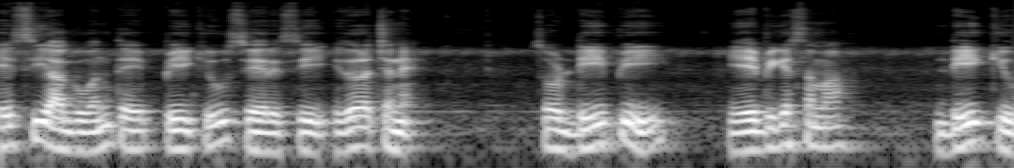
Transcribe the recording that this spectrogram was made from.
A C ಆಗುವಂತೆ ಪಿ ಕ್ಯೂ ಸೇರಿಸಿ. ಇದು ರಚನೆ. ಸೊ ಡಿ ಪಿ ಎ ಬಿಗೆ ಸಮ ಡಿ ಕ್ಯೂ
